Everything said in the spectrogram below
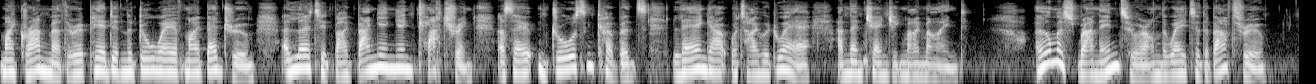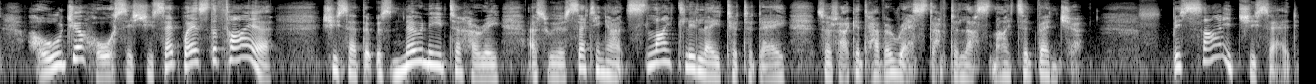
My grandmother appeared in the doorway of my bedroom, alerted by banging and clattering as I opened drawers and cupboards, laying out what I would wear and then changing my mind. I almost ran into her on the way to the bathroom. Hold your horses, she said. Where's the fire? She said there was no need to hurry as we were setting out slightly later today so that I could have a rest after last night's adventure. Besides, she said,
